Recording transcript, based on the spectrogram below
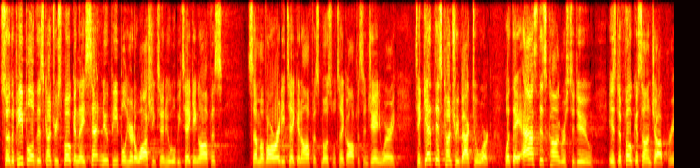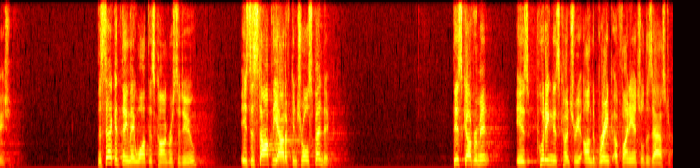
So the people of this country spoke, and they sent new people here to Washington who will be taking office. Some have already taken office, most will take office in January, to get this country back to work. What they asked this Congress to do is to focus on job creation. The second thing they want this Congress to do is to stop the out of control spending. This government is putting this country on the brink of financial disaster.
